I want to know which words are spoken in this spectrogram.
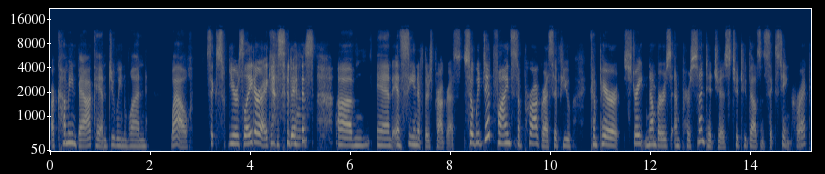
are coming back and doing one. Wow, six years later, I guess it is, um, and and seeing if there's progress. So we did find some progress if you compare straight numbers and percentages to 2016, correct?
